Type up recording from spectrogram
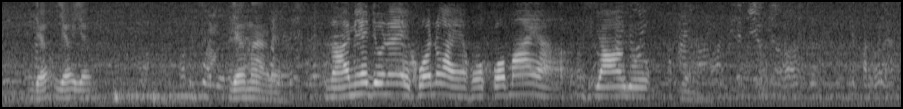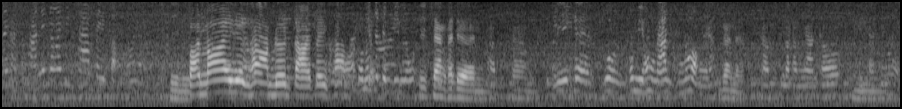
ดินเยอะเยอะเยอะ พอสมควรอยู่นเยอะมากเลย หลายเมตรอยู่ในขวน้อยหัวขวไม้อะยาวอยู่ใช่ค่ะสะพานน้อยๆที่ข้ามไปฝั่งโน้น น่ะนี่นี่ปานไม้เดินข้ามเดินตายไปข้ามตรงนั้นจะเป็นดินลงที่ช่างเขาเดินข้ามอันนี้แค่ช่วงเขามีห้องน้ำอยู่ข้างนอกนะฮะนั่นน่ะครับเวลาทำงานเขาไปใช้ข้างนอก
